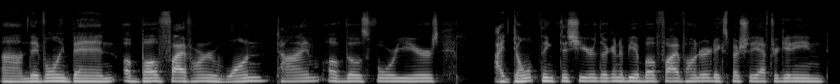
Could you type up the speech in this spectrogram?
Um, they've only been above 500 one time of those four years. I don't think this year they're going to be above 500, especially after getting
